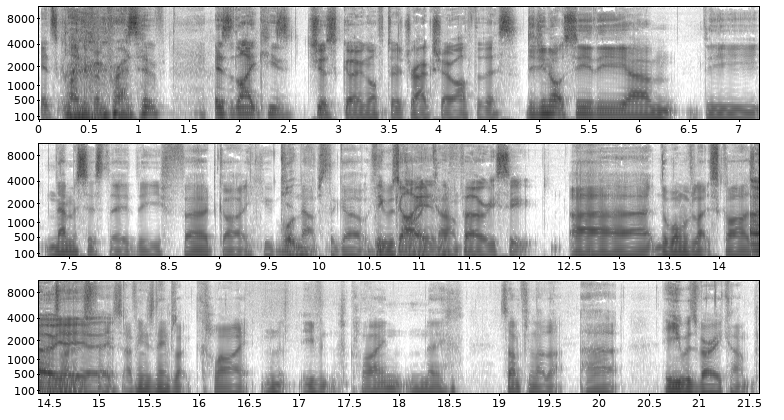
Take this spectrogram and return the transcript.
It's kind of impressive. It's like he's just going off to a drag show after this. Did you not see the um, the nemesis though? The third guy who What, kidnaps the girl. The he was guy quite in the furry suit. Uh, the one with like scars Oh, outside yeah, his yeah, face. I think his name's like Klein. n- Even Klein? No, something like that. Uh, he was very camp.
